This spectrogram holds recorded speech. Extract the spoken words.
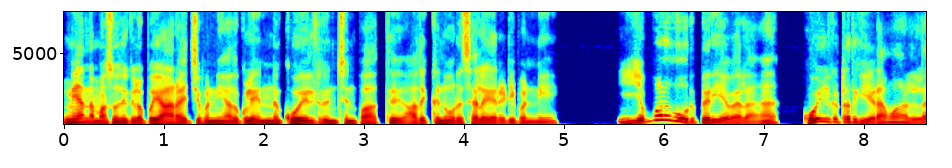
நீ அந்த மசூதிக்குள்ள போய் ஆராய்ச்சி பண்ணி, அதுக்குள்ள என்ன கோயில் இருந்துச்சுன்னு பார்த்து, அதுக்குன்னு ஒரு சிலைய ரெடி பண்ணி, எவ்வளவு ஒரு பெரிய வேல அ. கோயில் கட்டுறதுக்கு இடமா இல்ல.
